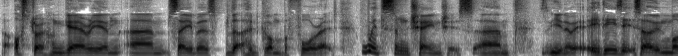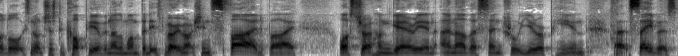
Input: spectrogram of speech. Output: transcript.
uh, Austro-Hungarian um, sabres that had gone before it, with some changes. Um, you know, it, it is its own model. It's not just a copy of another one, but it's very much inspired by Austro-Hungarian and other Central European uh, sabres.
